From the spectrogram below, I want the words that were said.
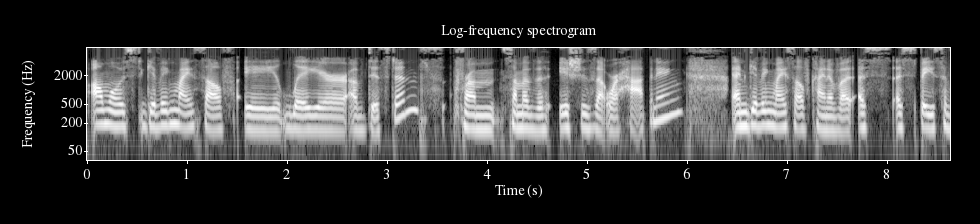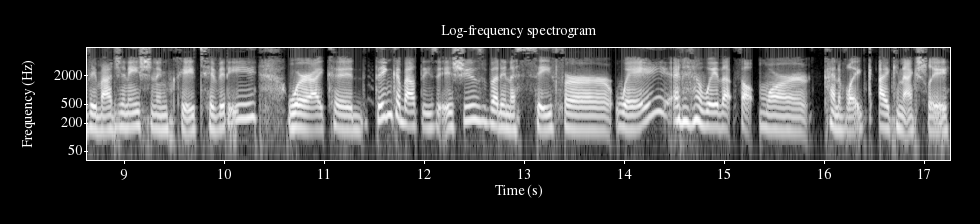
almost giving myself a layer of distance from some of the issues that were happening and giving myself kind of a, a, a space of imagination and creativity where I could think about these issues, but in a safer way and in a way that felt more kind of like I can actually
